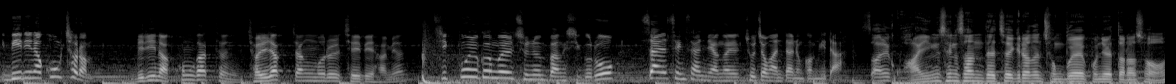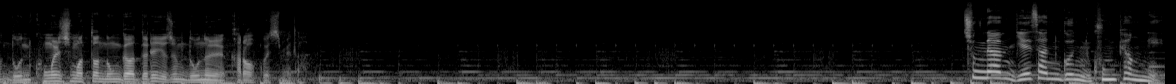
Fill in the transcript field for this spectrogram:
밀이나 콩처럼 밀이나 콩 같은 전략 작물을 재배하면 직불금을 주는 방식으로 쌀 생산량을 조정한다는 겁니다. 쌀 과잉 생산 대책이라는 정부의 권유에 따라서 논콩을 심었던 농가들이 요즘 논을 갈아엎고 있습니다. 충남 예산군 궁평리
